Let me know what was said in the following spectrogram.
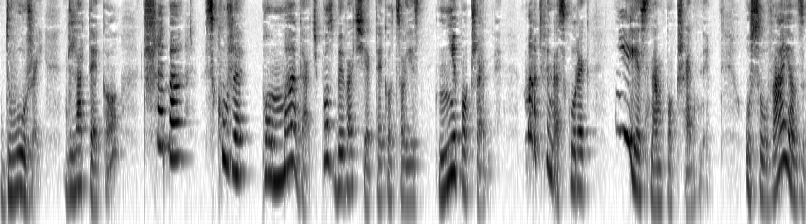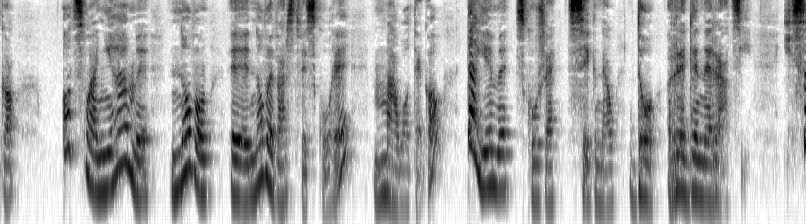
dłużej. Dlatego trzeba skórze pomagać pozbywać się tego, co jest niepotrzebne. Martwy naskórek nie jest nam potrzebny. Usuwając go, odsłaniamy nową, y, nowe warstwy skóry. Mało tego, dajemy skórze sygnał do regeneracji. I są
